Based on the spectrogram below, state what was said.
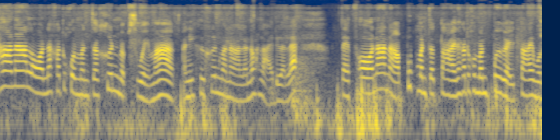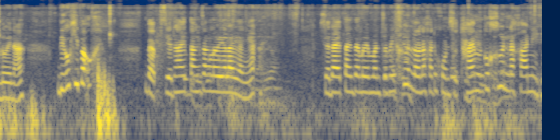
ถ้าหน้าร้อนนะคะ ทุกคนมันจะขึ้นแบบสวยมาก อันนี้คือขึ้นมานานแล้วเนาะหลายเดือนแล้ว แต่พอหน้าหนาวปุ๊บมันจะตายนะคะ ทุกคนมันเปื่อยตายหมดเลยนะบิวก็คิดว่าแบบเสียดายตังจังเลยอะไรอย่างเงี้ย เสียดายตังจังเลยมันจะไม่ขึ้นแล้วนะคะ ทุกคนสุดท้ายมันก็ขึ้นนะคะนี่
